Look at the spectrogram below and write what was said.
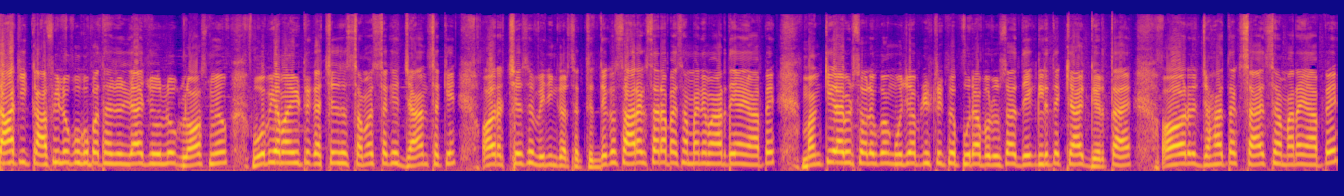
ताकि काफ़ी लोगों को पता चल जाए, जो लोग लॉस में हो, वो भी हमारी ट्रिक अच्छे से समझ सके, जान सके और अच्छे से विनिंग कर सकते। देखो, सारा का सारा पैसा मैंने मार दिया यहाँ पे। मंकी रैबिट सोलर पिकॉक मुझे अपनी ट्रिक पर पूरा भरोसा, देख लेते क्या गिरता है। और जहाँ तक शायद से हमारा यहाँ पे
